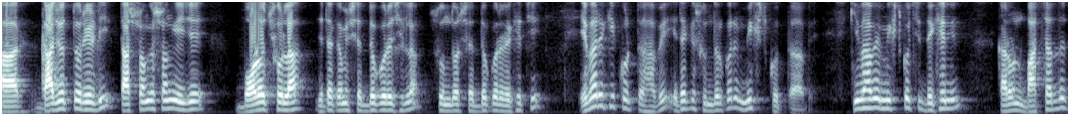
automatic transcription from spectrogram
আর গাজর তো রেডি তার সঙ্গে সঙ্গে এই যে বড় ছোলা, যেটাকে আমি সেদ্ধ করেছিলাম, সুন্দর সেদ্ধ করে রেখেছি। এবারে কি করতে হবে? এটাকে সুন্দর করে মিক্সড করতে হবে। কীভাবে মিক্সড করছি দেখে নিন। কারণ বাচ্চাদের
